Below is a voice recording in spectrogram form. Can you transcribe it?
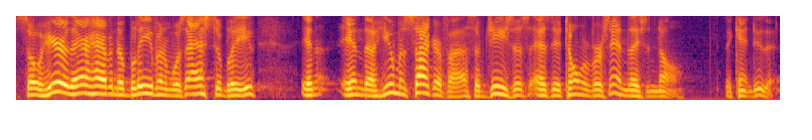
So here they're having to believe and was asked to believe in, in the human sacrifice of Jesus as the atonement for sin. And they said, no, they can't do that.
